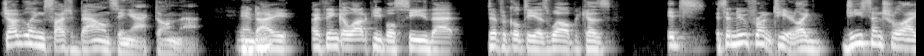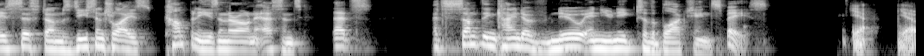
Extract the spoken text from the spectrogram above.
juggling slash balancing act on that. Mm-hmm. And I I think a lot of people see that difficulty as well because it's it's a new frontier. Like decentralized systems, decentralized companies in their own essence. That's that's something kind of new and unique to the blockchain space. Yeah. Yeah.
